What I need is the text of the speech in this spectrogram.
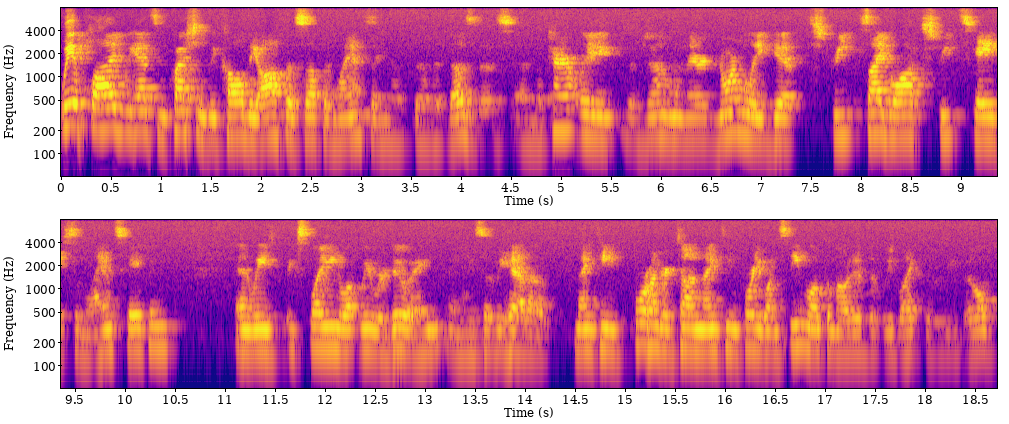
we applied. We had some questions. We called the office up in Lansing that, uh, that does this, and apparently the gentleman there normally get street sidewalks, streetscapes, and landscaping. and we explained what we were doing, and we said we had a 19, 400 ton 1941 steam locomotive that we'd like to rebuild.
